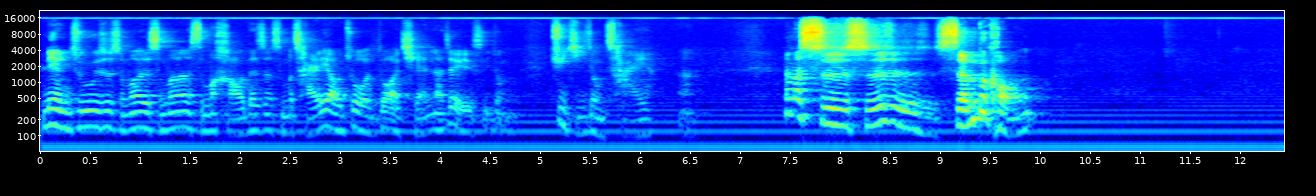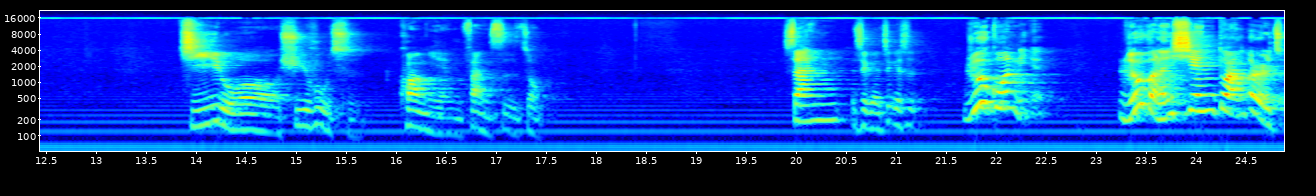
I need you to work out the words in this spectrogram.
念珠是什么什么什么好的这什么材料做，多少钱呢？这也是一种聚集一种财呀，那么此时神不恐，极罗须护持，旷言犯四众。三，这个这个是，如果你如果能先断二种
